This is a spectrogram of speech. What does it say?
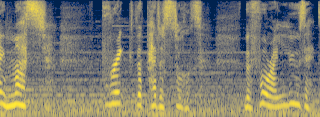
I must break the pedestals before I lose it.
